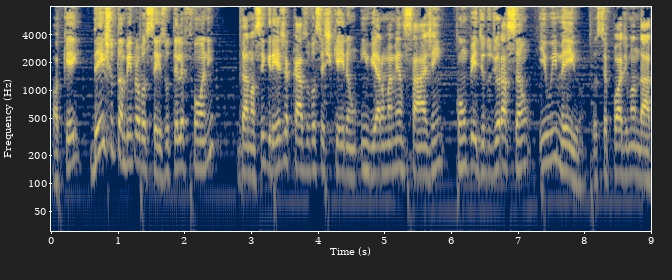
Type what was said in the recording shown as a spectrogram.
ok? Deixo também para vocês o telefone da nossa igreja, caso vocês queiram enviar uma mensagem com o um pedido de oração e o e-mail. Você pode mandar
